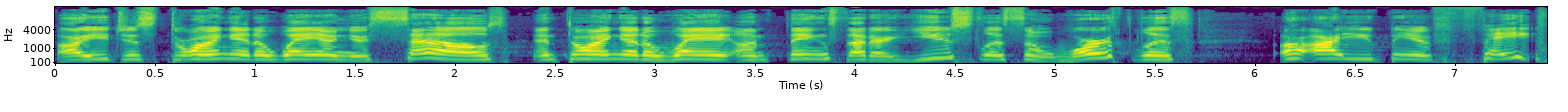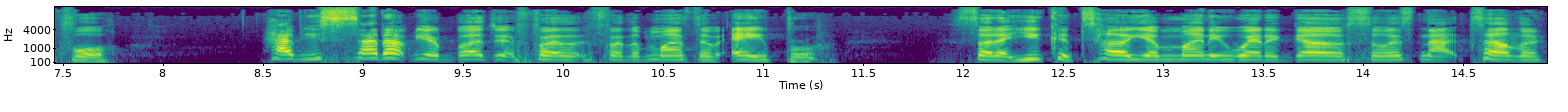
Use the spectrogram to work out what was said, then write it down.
Or are you just throwing it away on yourselves and throwing it away on things that are useless and worthless? Or are you being faithful? Have you set up your budget for, for the month of April so that you can tell your money where to go so it's not telling,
